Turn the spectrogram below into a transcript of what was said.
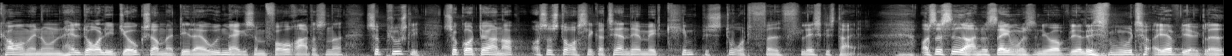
kommer med nogle halvdårlige jokes om, at det der er udmærket som forret og sådan noget, så pludselig, så går døren op, og så står sekretæren der med et kæmpe stort fad flæskesteg. Og så sidder Anders Samuelsen jo og bliver lidt smut, og jeg bliver glad.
